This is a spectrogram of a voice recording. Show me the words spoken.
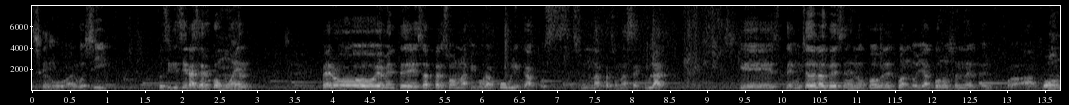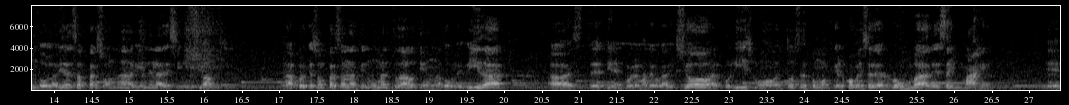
Sí. algo, algo así. Entonces quisiera ser como él. Pero obviamente esa persona, figura pública, pues es una persona secular. Que este, muchas de las veces en los jóvenes cuando ya conocen el- el- a fondo la vida de esa persona viene la desilusión. ¿verdad? Porque son personas que en un momento dado tienen una doble vida, ah, este, tienen problemas de drogadicción, alcoholismo, entonces como que el joven se derrumba de esa imagen eh,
